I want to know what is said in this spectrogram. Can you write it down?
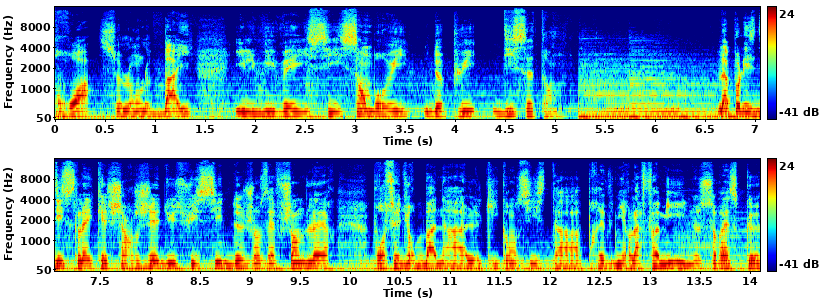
III, selon le bail. Il vivait ici sans bruit depuis 17 ans. La police d'Islake est chargée du suicide de Joseph Chandler, procédure banale qui consiste à prévenir la famille, ne serait-ce que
